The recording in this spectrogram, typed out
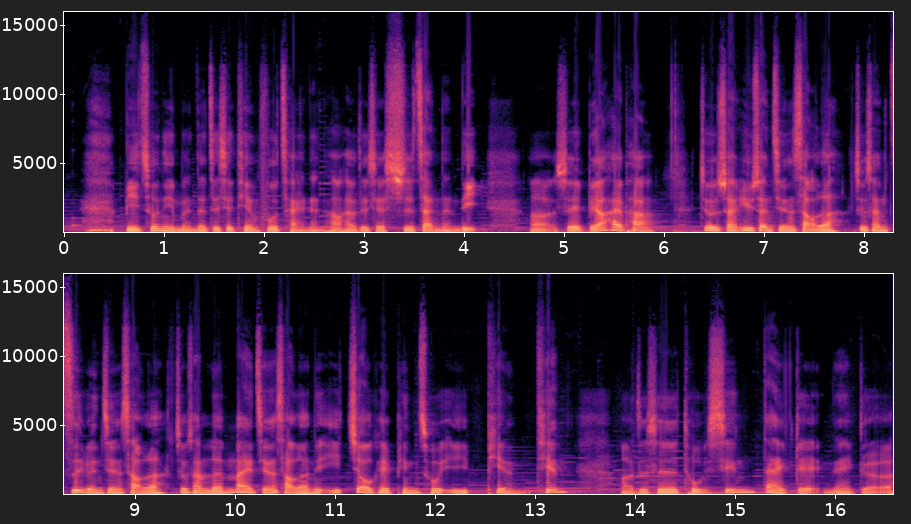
逼出你们的这些天赋才能哈，还有这些实战能力，呃，所以不要害怕，就算预算减少了，就算资源减少了，就算人脉减少了，你依旧可以拼出一片天，啊，这是土星带给那个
